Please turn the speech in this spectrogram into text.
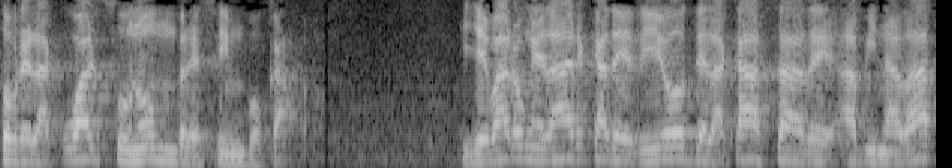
sobre la cual su nombre es invocado. Y llevaron el arca de Dios de la casa de Abinadab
